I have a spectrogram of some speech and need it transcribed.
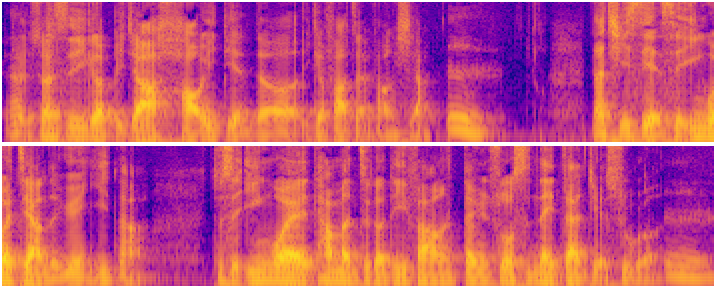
对，算是一个比较好一点的一个发展方向。嗯，那其实也是因为这样的原因呐、啊，就是因为他们这个地方等于说是内战结束了，嗯，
